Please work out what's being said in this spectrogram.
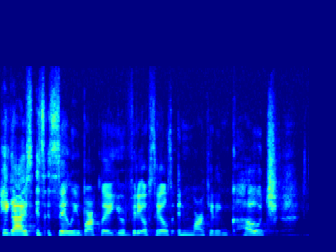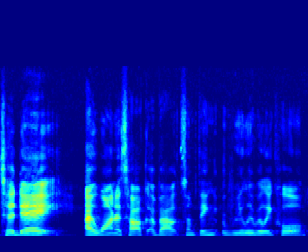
Hey guys, it's XayLi Barclay, your video sales and marketing coach. Today, I want to talk about something really, really cool.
